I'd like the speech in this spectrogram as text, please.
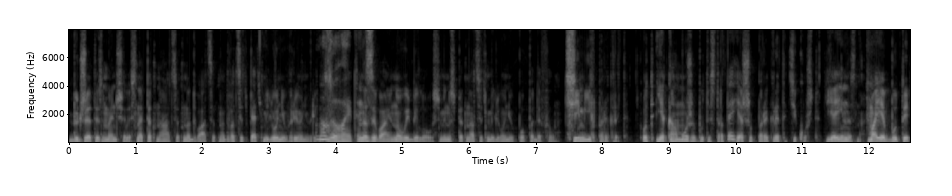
бюджети зменшились на 15, на 20, на 25 мільйонів гривень в рік. Називайте. Називаю новий Білоус, мінус 15 мільйонів по ПДФО. Чим їх перекрити? От яка може бути стратегія, щоб перекрити ці кошти? Я її не знаю. Має бути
